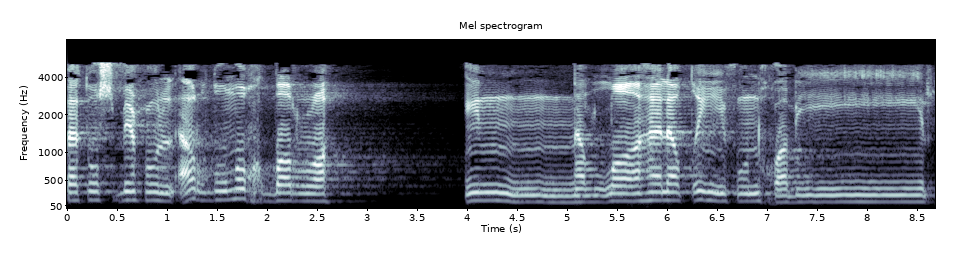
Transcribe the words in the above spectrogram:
فَتُصْبِحُ الْأَرْضُ مُخْضَرَّةً ۗ. إِنَّ اللَّهَ لَطِيفٌ خَبِيرٌ.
